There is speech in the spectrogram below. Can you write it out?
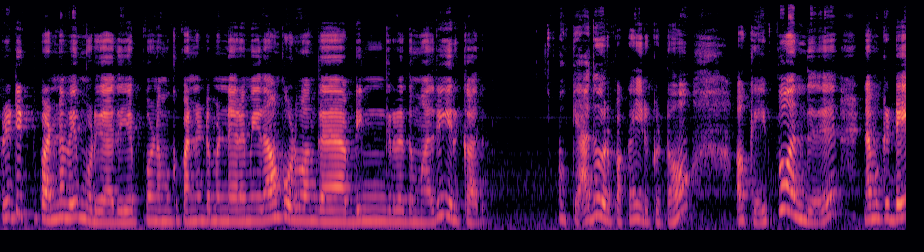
ப்ரிடிக்ட் பண்ணவே முடியாது. எப்போ நமக்கு பன்னெண்டு மணி நேரமே தான் போடுவாங்க அப்படிங்கிறது மாதிரி இருக்காது. ஓகே அது ஒரு பக்கம் இருக்கட்டும். ஓகே இப்போ வந்து நமக்கு டே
